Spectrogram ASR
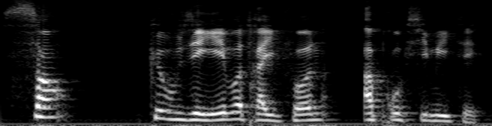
sans que vous ayez votre iPhone à proximité.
